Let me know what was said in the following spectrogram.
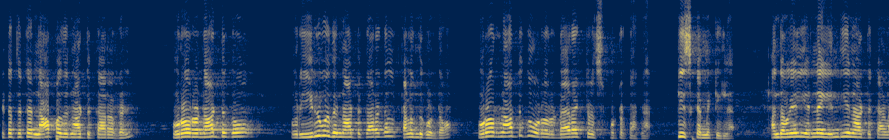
கிட்டத்தட்ட நாற்பது நாட்டுக்காரர்கள். ஒரு ஒரு நாட்டுக்கும் ஒரு இருபது நாட்டுக்காரர்கள் கலந்து கொண்டோம். ஒரு ஒரு நாட்டுக்கும் ஒரு ஒரு டைரக்டர்ஸ் போட்டிருக்காங்க பீஸ் கமிட்டியில் அந்த வகையில் என்னை இந்திய நாட்டுக்கான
